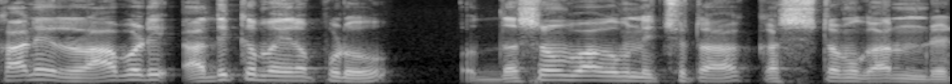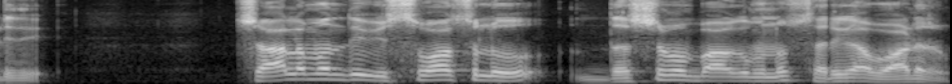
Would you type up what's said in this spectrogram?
కానీ రాబడి అధికమైనప్పుడు దశమ భాగమును ఇచ్చుట కష్టముగా ఉండేది చాలామంది విశ్వాసులు దశమ భాగమును సరిగా వాడరు.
